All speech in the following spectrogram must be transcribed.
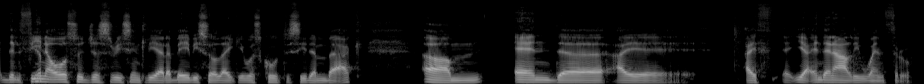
Delfina yep. also just recently had a baby, so like it was cool to see them back. Um, and uh, I, I, yeah, and then Ali went through.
